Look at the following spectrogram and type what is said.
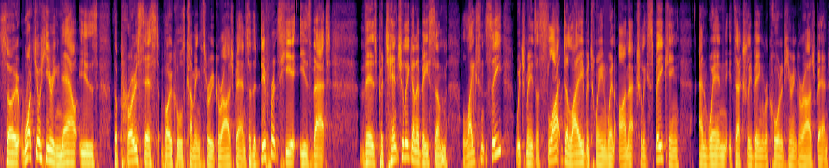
So, what you're hearing now is the processed vocals coming through GarageBand. So, the difference here is that there's potentially going to be some latency, which means a slight delay between when I'm actually speaking and when it's actually being recorded here in GarageBand.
